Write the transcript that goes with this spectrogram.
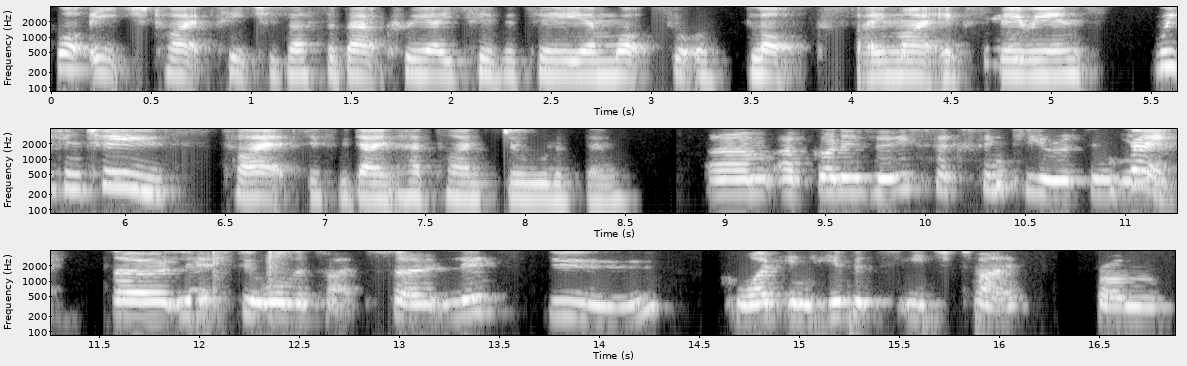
what each type teaches us about creativity and what sort of blocks they might experience? We can choose types if we don't have time to do all of them. Um, I've got it very succinctly written here. Great. So let's do all the types. So let's do what inhibits each type from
